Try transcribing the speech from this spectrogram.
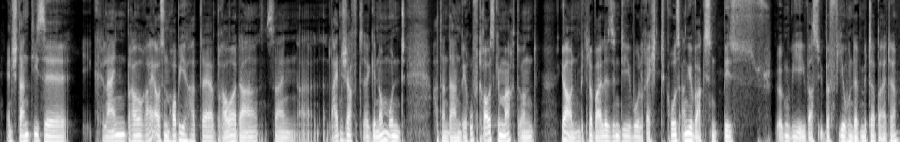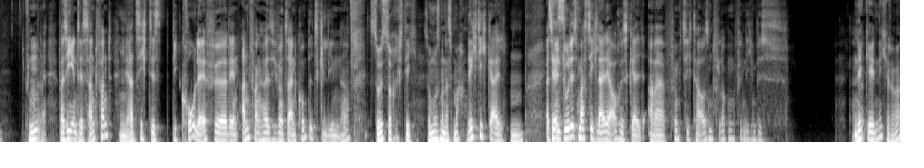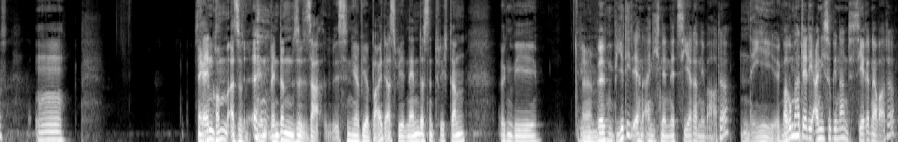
entstand diese kleinen Brauerei. Aus dem Hobby hat der Brauer da seine äh, Leidenschaft äh, genommen und hat dann da einen Beruf draus gemacht und ja, und mittlerweile sind die wohl recht groß angewachsen bis irgendwie was über 400 Mitarbeiter. Hm, Was ich interessant fand, der hat sich das, die Kohle für den Anfang hat er sich von seinen Kumpels geliehen. Ne? So ist doch richtig. So muss man das machen. Richtig geil. Hm. Also Das- wenn du das machst, ich leider auch das Geld. Aber 50.000 Flocken finde ich ein bisschen... Nee, geht nicht, oder was? Mm, Naja, komm, also wenn, wenn dann sind ja wir beide, also wir nennen das natürlich dann irgendwie, Wie Ähm. würden wir die denn eigentlich nennen? Nicht Sierra Nevada? nee, irgendwie. Warum hat er die eigentlich so genannt? Sierra Nevada?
